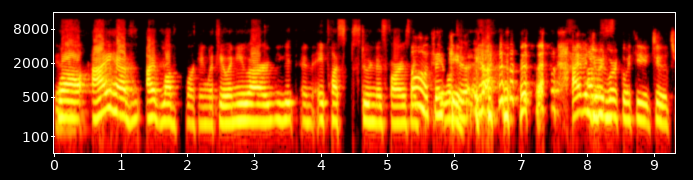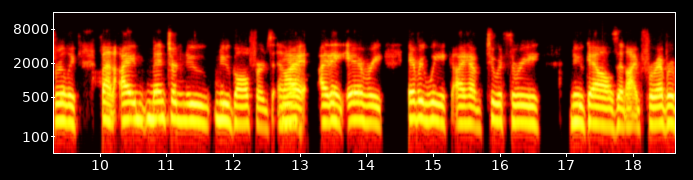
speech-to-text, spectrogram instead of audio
Yeah. Well, I have I've loved working with you, and you are you get an A plus student as far as like. Oh, thank you. To, yeah. I've enjoyed working with you too. It's really fun. I mentor new new golfers, and yeah. I I think every every week I have two or three new gals, and I'm forever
